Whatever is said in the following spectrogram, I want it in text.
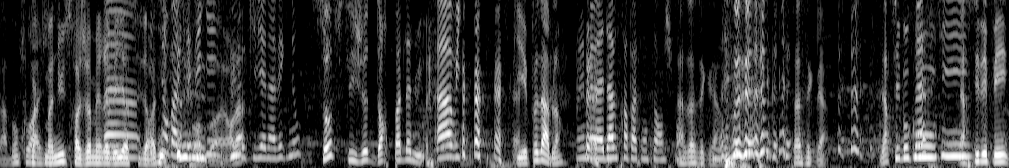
Bah, bon Je crois courage. que Manu sera jamais réveillé à Bah, 6h30. Si, si, on va le réveiller. Bon, bah, Il faut qu'il vienne avec nous. Sauf si je dors pas de la nuit. Ah oui. Ce qui est faisable. Hein. Oui, mais la dame sera pas contente, je pense. Ah, ça, c'est clair. ça, c'est clair. Merci beaucoup. Merci. Merci, les filles.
